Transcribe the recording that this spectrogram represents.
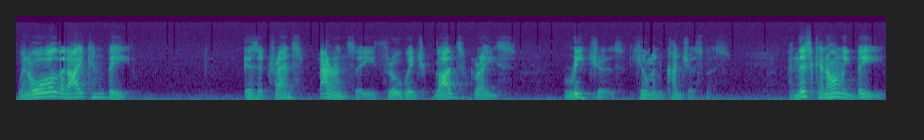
When all that I can be is a transparency through which God's grace reaches human consciousness. And this can only be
